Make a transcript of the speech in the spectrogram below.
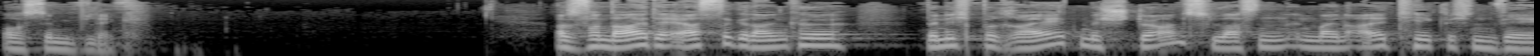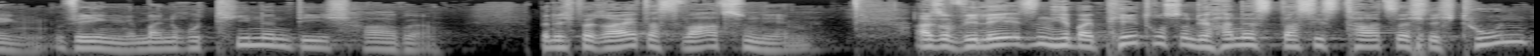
aus dem Blick. Also von daher der erste Gedanke, bin ich bereit, mich stören zu lassen in meinen alltäglichen Wegen, in meinen Routinen, die ich habe. Bin ich bereit, das wahrzunehmen? Also wir lesen hier bei Petrus und Johannes, dass sie es tatsächlich tun.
